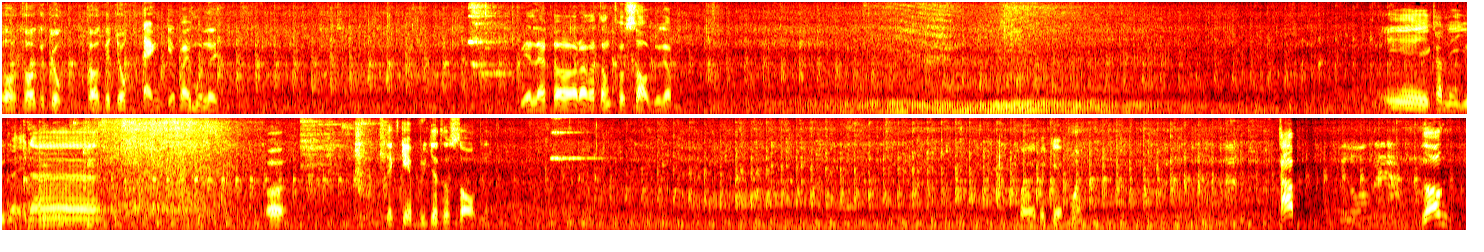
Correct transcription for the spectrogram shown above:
โอ้ทอกระจกทอกระจกแต่งเก็บไว้หมดเลยเปลี่ยนแล้วก็เราก็ต้องทดสอบดูครับเอ๊คันนี้อยู่ไหนนะเออจะเก็บหรือจะทดสอบเนี่ยปล่อยไปเก็บมั้งครับ ไปลองนะลงไปไปไป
